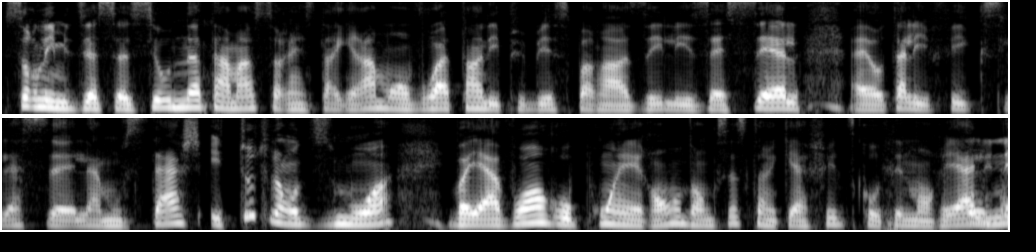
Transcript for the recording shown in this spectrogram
sur les médias sociaux, notamment sur Instagram. On voit tant les pubis pas rasés, les aisselles, euh, autant les filles qui se laissent euh, la moustache. Et tout le long du mois, il va y avoir au Point Rond, donc ça, c'est un café du côté de Montréal, Au une.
